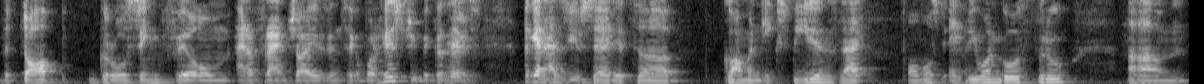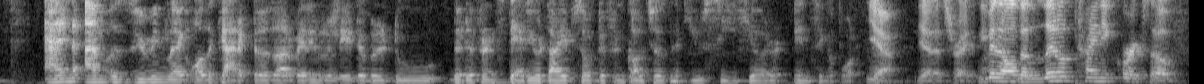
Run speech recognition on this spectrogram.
the top grossing film and a franchise in Singapore history because Right. it's again as you said it's a common experience that almost everyone goes through um, and i'm assuming like all the characters are very relatable to the different stereotypes of different cultures that you see here in singapore Yeah, yeah, that's right. Even all the little tiny quirks of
